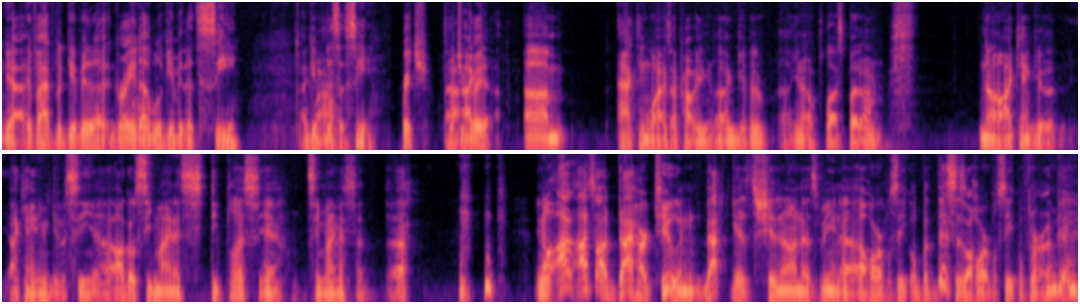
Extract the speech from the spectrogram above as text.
yeah, if I have to give it a grade, I will give it a C. I give Wow. this a C. Rich, what's Uh, your grade? get- um, acting wise, I probably uh, give it a uh, you know plus, but um, no, I can't give it. I can't even give it a C. Uh, I'll go C minus, D plus. Yeah, C minus. Uh, ugh. you know, I, I saw Die Hard 2, and that gets shitted on as being a, a horrible sequel, but this is a horrible sequel for a, okay.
